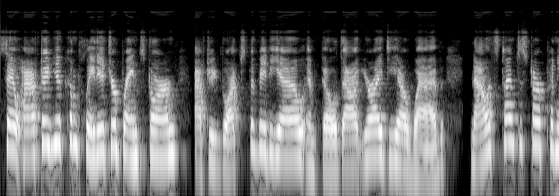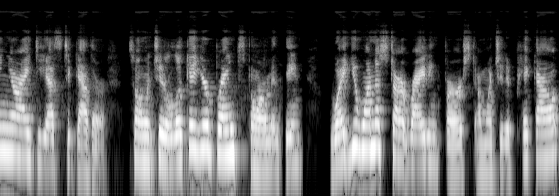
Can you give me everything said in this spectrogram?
So after you completed your brainstorm, after you've watched the video and filled out your idea web, now it's time to start putting your ideas together. So I want you to look at your brainstorm and think what you want to start writing first. I want you to pick out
